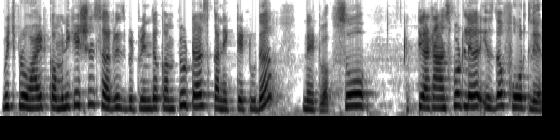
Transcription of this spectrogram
which provide communication service between the computers connected to the network. So transport layer is the fourth layer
